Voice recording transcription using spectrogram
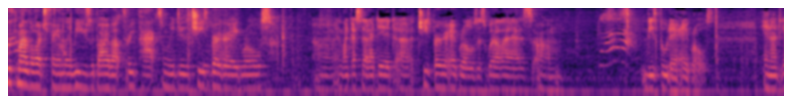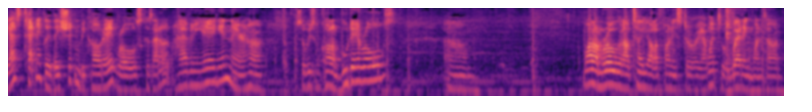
with my large family, we usually buy about three packs when we do the cheeseburger egg rolls. Um, and like I said, I did uh, cheeseburger egg rolls as well as um, these boudin egg rolls. And I guess technically they shouldn't be called egg rolls because I don't have any egg in there, huh? So we just gonna call them boudin rolls. Um, while I'm rolling, I'll tell y'all a funny story. I went to a wedding one time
